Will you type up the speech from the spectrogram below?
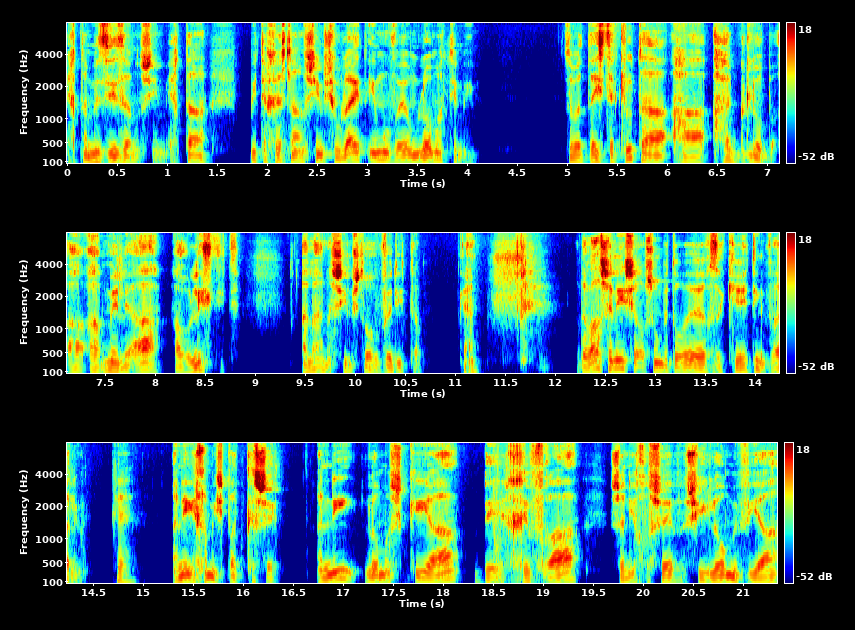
איך אתה מזיז אנשים, איך אתה מתייחס לאנשים שאולי התאימו והיום לא מתאימים. זאת אומרת, ההסתכלות הגלוב, המלאה, ההוליסטית, על האנשים שאתה עובד איתם, כן? הדבר השני שרשום בתור ערך זה creating value. כן. אני אגיד לך משפט קשה. אני לא משקיע בחברה שאני חושב שהיא לא מביאה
